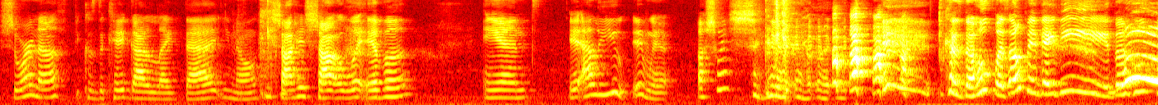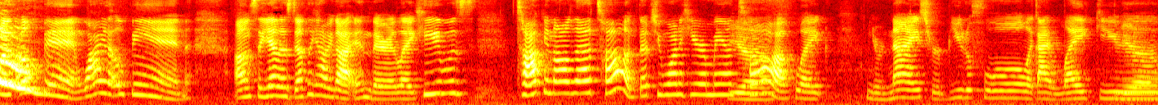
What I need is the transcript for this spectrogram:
sure enough, because the kid got it like that, you know, he shot his shot or whatever, and it alley oop, it went a swish. Because the hoop was open, baby. The hoop was open, wide open. Um, so yeah, that's definitely how he got in there. Like he was talking all that talk that you want to hear a man Yeah. talk. Like you're nice, you're beautiful. Like I like you. Yeah.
